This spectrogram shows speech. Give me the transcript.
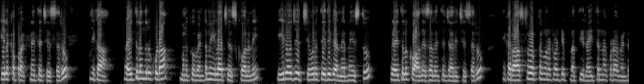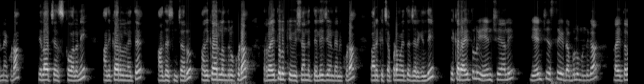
కీలక ప్రకటన అయితే చేశారు. ఇక రైతులందరూ కూడా మనకు వెంటనే ఇలా చేసుకోవాలని ఈ రోజే చివరి తేదీగా నిర్ణయిస్తూ రైతులకు ఆదేశాలు అయితే జారీ చేశారు. ఇక రాష్ట్ర ఉన్నటువంటి ప్రతి రైతన్న కూడా వెంటనే కూడా ఇలా చేసుకోవాలని అధికారులను అయితే ఆదేశించారు. అధికారులందరూ కూడా రైతులకు ఈ విషయాన్ని తెలియజేయండి అని కూడా వారికి చెప్పడం అయితే జరిగింది. ఇక రైతులు ఏం చేయాలి? ఏం చేస్తే ఈ డబ్బులు ముందుగా రైతుల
